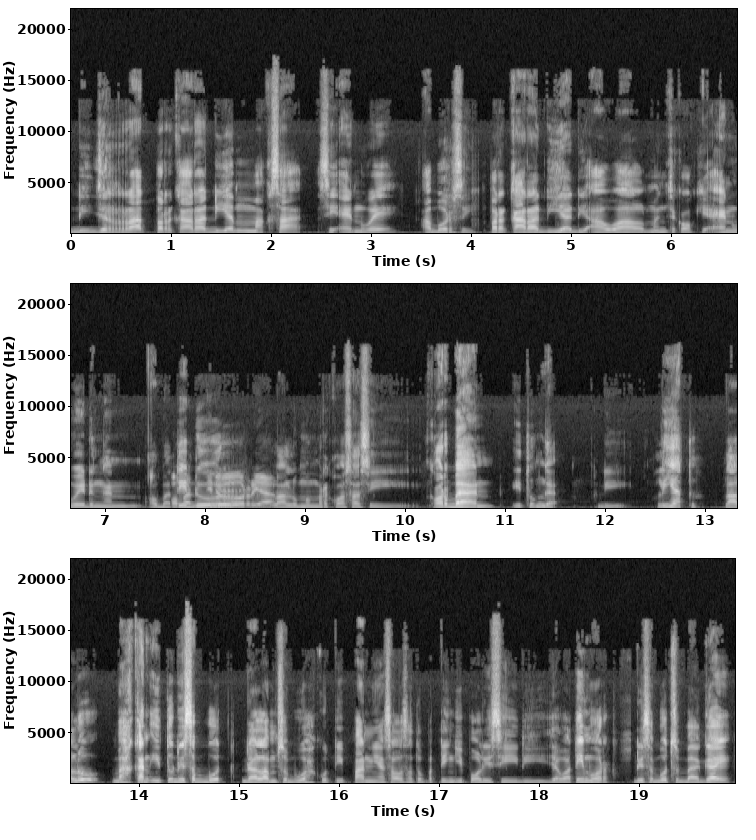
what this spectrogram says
dijerat perkara dia memaksa si NW aborsi. Perkara dia di awal mencekoki NW dengan obat, Obat tidur, tidur, ya. lalu memerkosa si korban, itu nggak dilihat tuh. Lalu bahkan itu disebut dalam sebuah kutipannya salah satu petinggi polisi di Jawa Timur disebut sebagai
